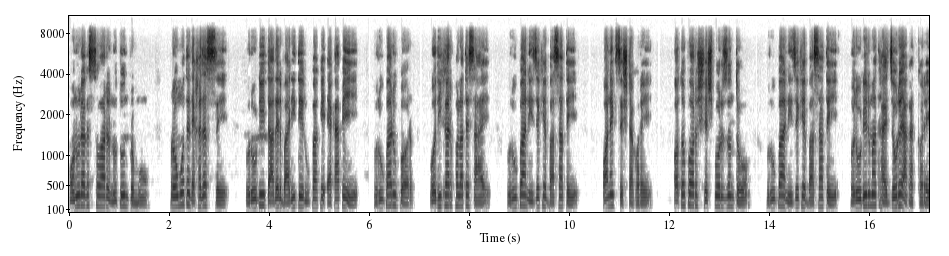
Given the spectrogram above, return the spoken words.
অনুরাগ সোয়ার নতুন প্রোমো। প্রোমোতে দেখা যাচ্ছে রুডি তাদের বাড়িতে রূপাকে একা পেয়ে রূপার উপর অধিকার ফলাতে চায়। রূপা নিজেকে বাঁচাতে অনেক চেষ্টা করে। অতপর শেষ পর্যন্ত রূপা নিজেকে বাঁচাতে রুডির মাথায় জোরে আঘাত করে।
